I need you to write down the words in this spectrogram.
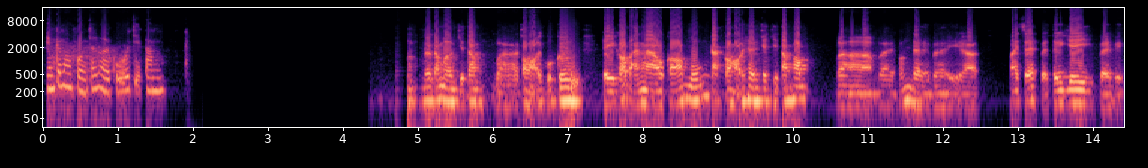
Em cảm ơn phần trả lời của chị Tâm. Rất cảm ơn chị Tâm và câu hỏi của Cương thì có bạn nào có muốn đặt câu hỏi thêm cho chị Tâm không? Và về vấn đề về uh, mindset về tư duy về việc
